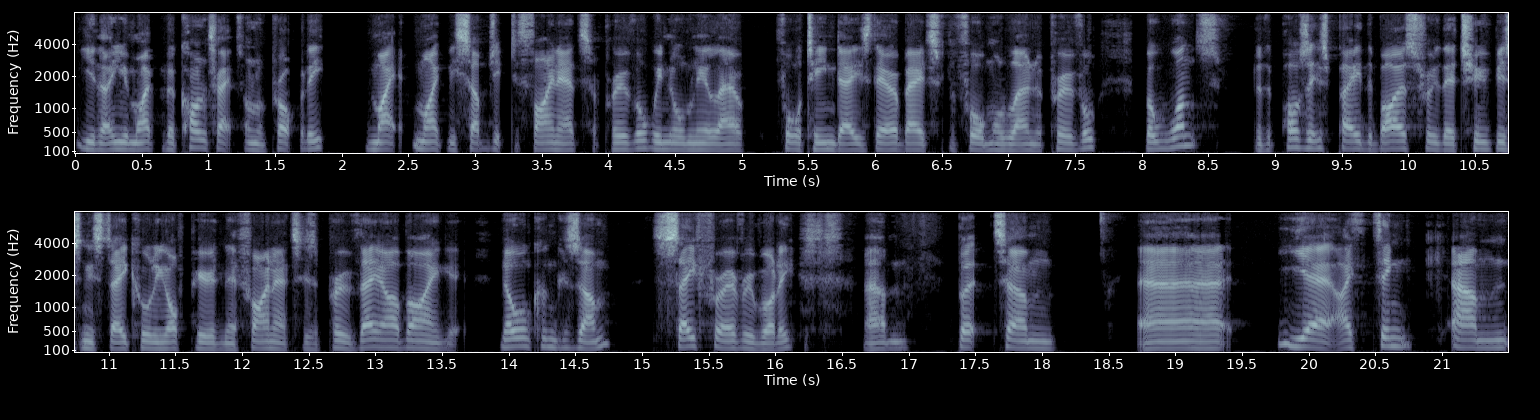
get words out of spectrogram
you know you might put a contract on a property, might might be subject to finance approval. We normally allow 14 days thereabouts for formal loan approval. But once the deposit is paid, the buyer's through their two business day cooling off period and their finances approved, they are buying it. No one can gazump, safe for everybody. Um, but um, uh, yeah, I think um,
